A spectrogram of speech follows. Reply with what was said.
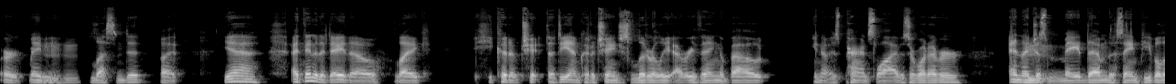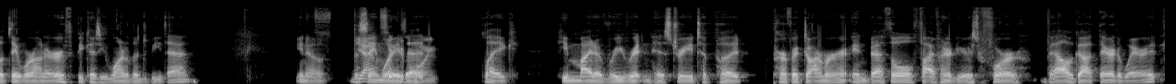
or maybe Mhm. lessened it. But yeah, at the end of the day, though, like he could have ch- the DM could have changed literally everything about you know his parents' lives or whatever, and then just made them the same people that they were on Earth because he wanted them to be that. You know, the Yeah, same way that point. like he might have rewritten history to put perfect armor in Bethel 500 years before Val got there to wear it.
